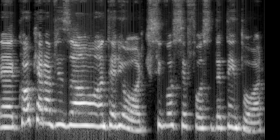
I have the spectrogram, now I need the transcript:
É, qual que era a visão anterior? Que se você fosse detentor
